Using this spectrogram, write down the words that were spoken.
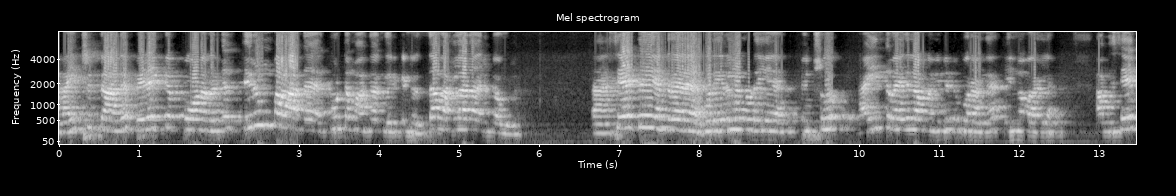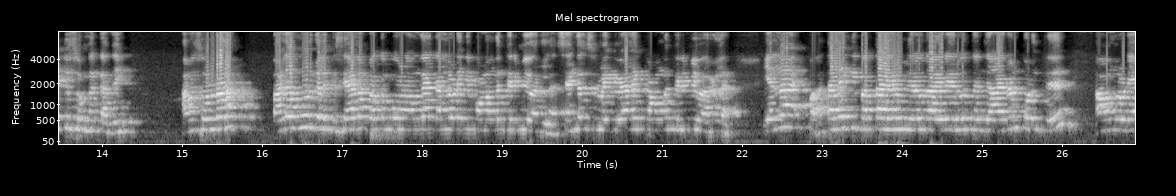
வயிற்றுக்காக பிழைக்க போனவர்கள் திரும்பாத கூட்டமாக அங்கு இருக்கின்றது. தான் வரலாறா இருக்கு அவங்களுக்கு. சேத்து சேட்டு என்ற ஒரு இருளனுடைய பெற்றோர் ஐந்து வயதுல அவங்க விட்டுட்டு போறாங்க. இன்னும் வரல. அவங்க சேட்டு சொன்ன கதை. அவன் சொல்றான் பல ஊர்களுக்கு சேலம் பக்கம் போனவங்க கல்லூடைக்கு போனவங்க திரும்பி வரல. செங்கல் சுமைக்கு வேலைக்கு போனவங்க திரும்பி வரல. எல்லாம் ப- தலைக்கு பத்தாயிரம் இருபதாயிரம் இருபத்தஞ்சாயிரம் கொடுத்து அவங்களுடைய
